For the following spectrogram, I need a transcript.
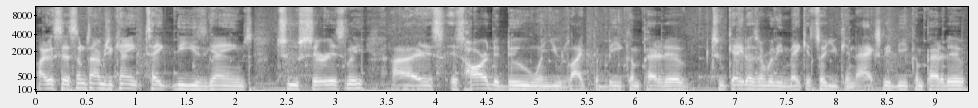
Like I said, sometimes you can't take these games too seriously. Uh, it's, it's hard to do when you like to be competitive. 2K doesn't really make it so you can actually be competitive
